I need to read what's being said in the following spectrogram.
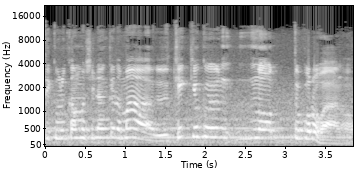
てくるかもしれんけどまあ結局のところはあの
